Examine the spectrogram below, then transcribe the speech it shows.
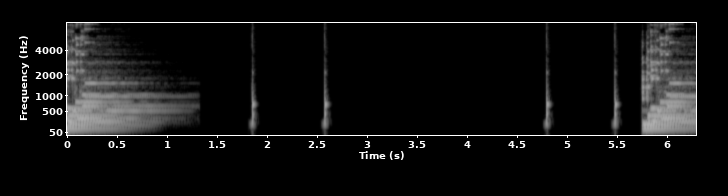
Thank you.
